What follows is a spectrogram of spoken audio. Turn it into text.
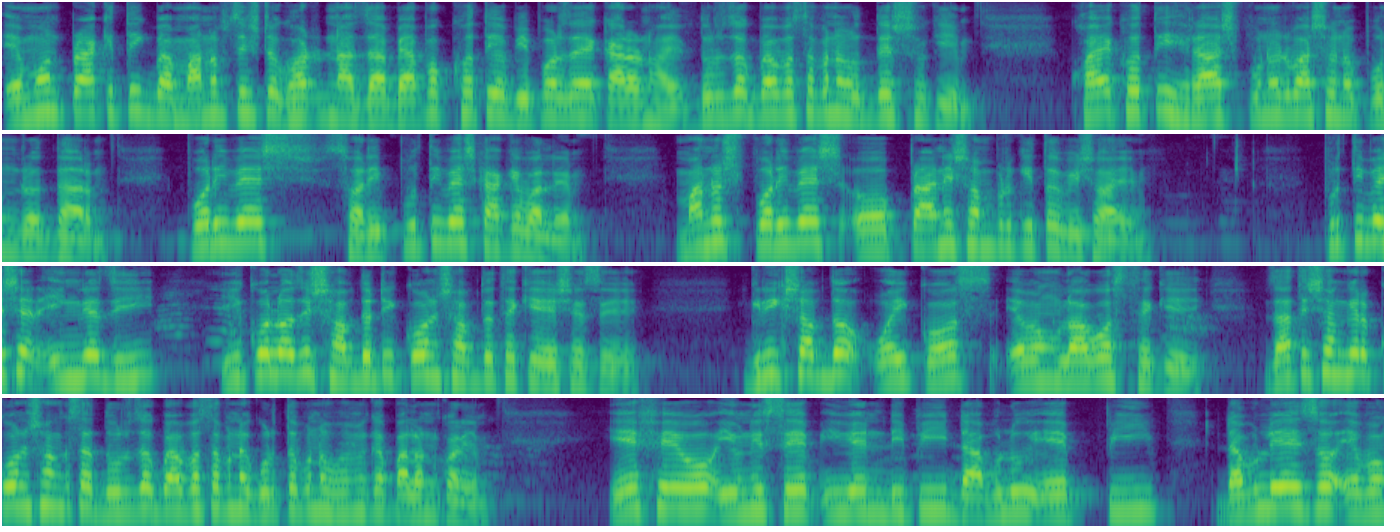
এমন প্রাকৃতিক বা মানবসৃষ্ট ঘটনা যা ব্যাপক ক্ষতি ও বিপর্যয়ের কারণ হয়। দুর্যোগ ব্যবস্থাপনার উদ্দেশ্য কি? ক্ষয়ক্ষতি, হ্রাস, পুনর্বাসন ও পুনরুদ্ধার। পরিবেশ সরি প্রতিবেশ কাকে বলে? মানুষ, পরিবেশ ও প্রাণী সম্পর্কিত বিষয়। প্রতিবেশের ইংরেজি ইকোলজি শব্দটি কোন শব্দ থেকে এসেছে? গ্রিক শব্দ ওইকোস এবং লগোস থেকে। জাতিসংঘের কোন সংস্থা দুর্যোগ ব্যবস্থাপনায় গুরুত্বপূর্ণ ভূমিকা পালন করে? FAO, UNICEF, UNDP WFP WHO এবং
